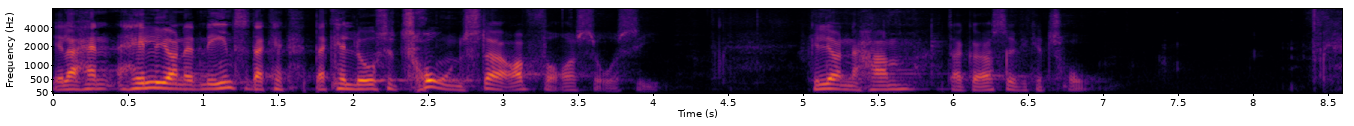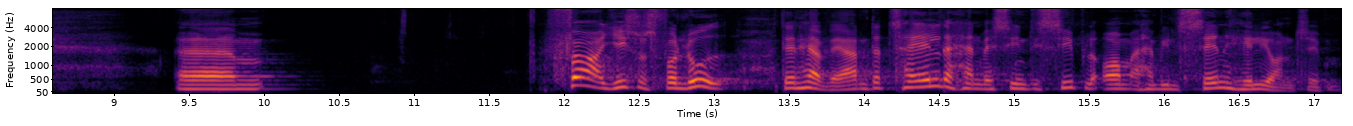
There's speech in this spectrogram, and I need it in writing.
Eller han, Helligånden er den eneste, der kan, der kan låse troen større op for os, så at sige. Helligånden er ham, der gør, så vi kan tro. Øhm, før Jesus forlod den her verden, der talte han med sine disciple om, at han ville sende Helligånden til dem.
